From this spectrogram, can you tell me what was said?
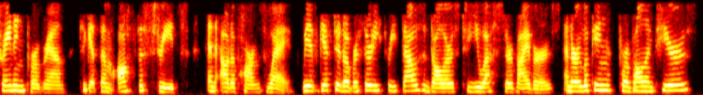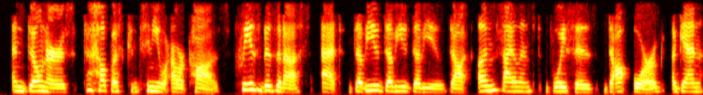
training program to get them off the streets and out of harm's way. We have gifted over $33,000 to U.S. survivors and are looking for volunteers and donors to help us continue our cause. Please visit us at www.unsilencedvoices.org. Again,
